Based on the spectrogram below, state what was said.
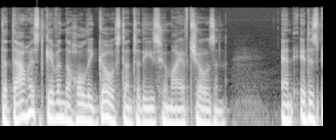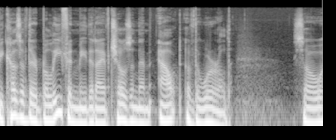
that thou hast given the Holy Ghost unto these whom I have chosen. And it is because of their belief in me that I have chosen them out of the world. So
